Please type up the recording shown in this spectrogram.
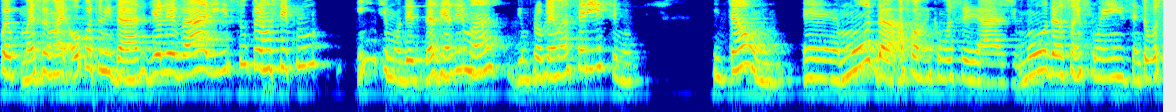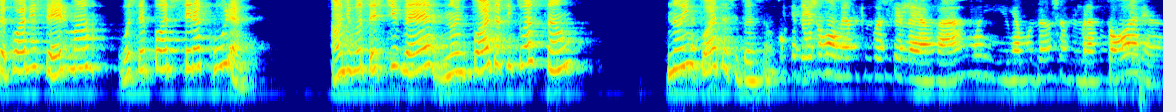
Foi, mas foi uma oportunidade de eu levar isso para um círculo íntimo de, das minhas irmãs, de um problema seríssimo. Então, é, muda a forma que você age, muda a sua influência. Então, você pode ser uma, você pode ser a cura. Onde você estiver, não importa a situação, não importa a situação. Porque desde o momento que você leva a harmonia, a mudança vibratória,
